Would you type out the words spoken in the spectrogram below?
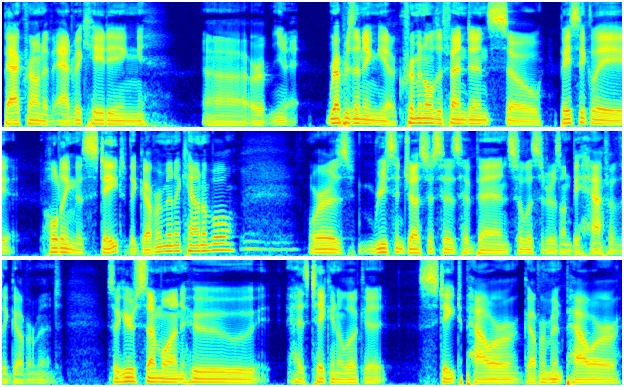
background of advocating uh, or you know representing you know, criminal defendants, so basically holding the state, the government accountable, whereas recent justices have been solicitors on behalf of the government. So here's someone who has taken a look at state power, government power,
